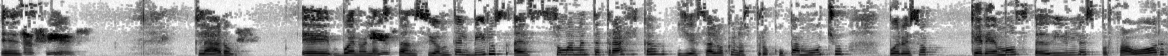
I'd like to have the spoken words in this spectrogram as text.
Así este, es. Claro. Eh, bueno, la expansión del virus es sumamente trágica y es algo que nos preocupa mucho, por eso queremos pedirles, por favor,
